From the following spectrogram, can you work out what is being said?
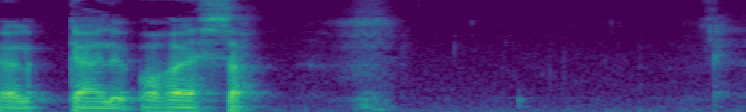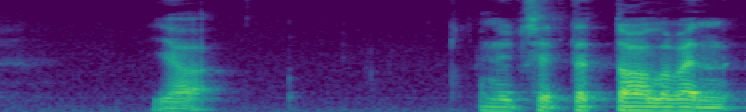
hölkkäilyohessa. Ja nyt sitten talven,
